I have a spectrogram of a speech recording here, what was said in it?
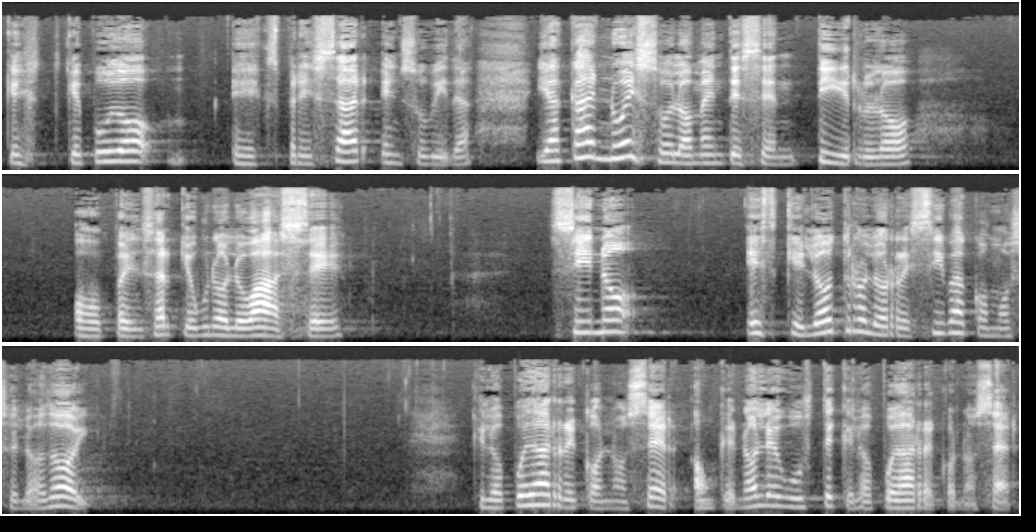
que, pudo expresar en su vida? Y acá no es solamente sentirlo, o pensar que uno lo hace, sino es que el otro lo reciba como se lo doy, que lo pueda reconocer, aunque no le guste, que lo pueda reconocer.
